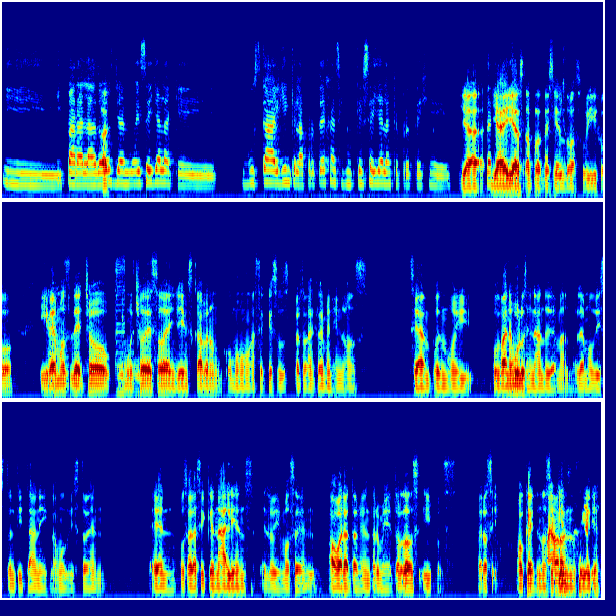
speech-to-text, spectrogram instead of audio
Y para la dos ah. ya no es ella la que busca a alguien que la proteja, sino que es ella la que protege. Ya, ya ella está protegiendo a su hijo. Y vemos, de hecho, mucho de eso en James Cameron, cómo hace que sus personajes femeninos sean pues muy pues van evolucionando y demás, Lo hemos visto en Titanic, lo hemos visto en, en, pues ahora sí que en Aliens, eh, lo vimos en, ahora también en Terminator 2, y pues, pero sí, ok, no sé quién seguiría.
